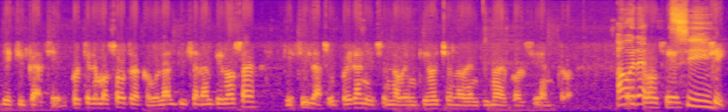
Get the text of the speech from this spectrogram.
de eficacia. Después tenemos otras como la antisalampionosa que sí la superan y es un 98-99%. Ahora, Entonces, sí. Eh,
